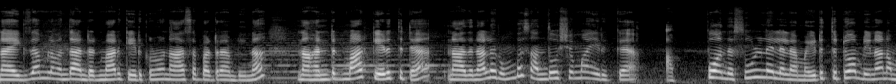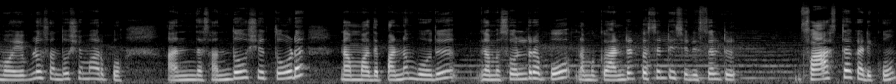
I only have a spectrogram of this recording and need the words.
நான் எக்ஸாமில் வந்து ஹண்ட்ரட் மார்க் எடுக்கணும்னு ஆசைப்பட்றேன் அப்படின்னா நான் ஹண்ட்ரட் மார்க் எடுத்துட்டேன். நான் அதனால் ரொம்ப சந்தோஷமாக இருக்கேன். அப்போது அந்த சூழ்நிலையில் நம்ம எடுத்துட்டோம் அப்படின்னா நம்ம எவ்வளோ சந்தோஷமாக இருப்போம். அந்த சந்தோஷத்தோடு நம்ம அதை பண்ணும்போது நம்ம சொல்கிறப்போ நமக்கு ஹண்ட்ரட் பர்சன்டேஜ் ரிசல்ட் ஃபாஸ்ட்டாக கிடைக்கும்.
